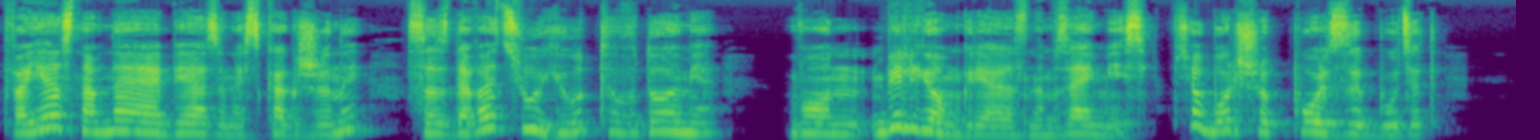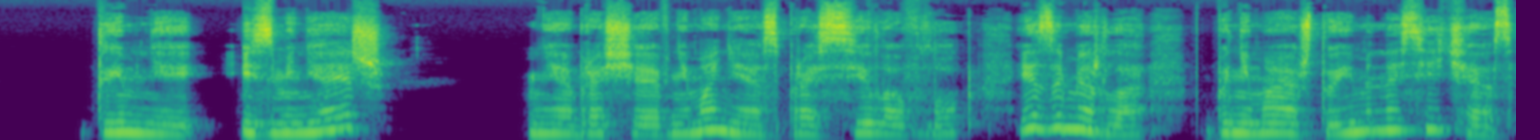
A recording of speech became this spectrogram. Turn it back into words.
Твоя основная обязанность как жены — создавать уют в доме. Вон, бельем грязным займись, все больше пользы будет. Ты мне изменяешь?» Не обращая внимания, спросила в лоб и замерла, понимая, что именно сейчас,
